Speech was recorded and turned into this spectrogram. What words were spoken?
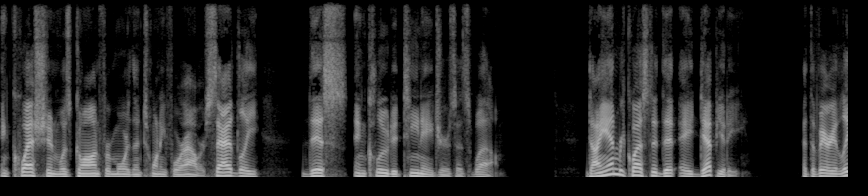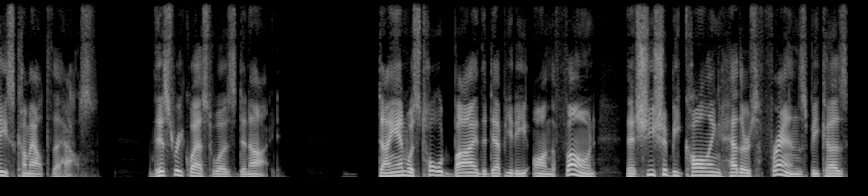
in question was gone for more than 24 hours. Sadly, this included teenagers as well. Diane requested that a deputy, at the very least, come out to the house. This request was denied. Diane was told by the deputy on the phone that she should be calling Heather's friends because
